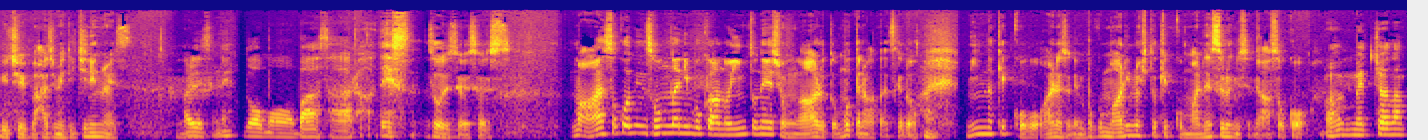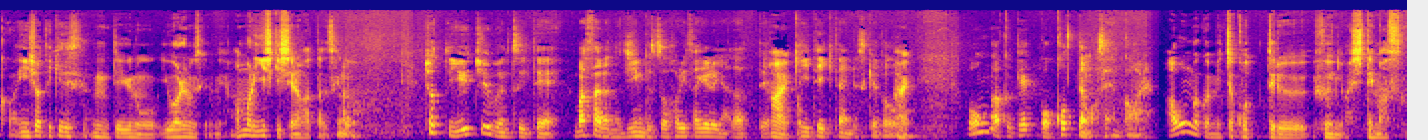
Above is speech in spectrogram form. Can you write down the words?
YouTube 始めて1年ぐらいです、うん。あれですよね「どうもバーサーラーです。そうですそうですそうです」まああそこにそんなに僕あのイントネーションがあると思ってなかったんですけどはい。みんな結構あれですよね僕周りの人結構真似するんですよねあそこ、あめっちゃなんか印象的ですよね。うん、っていうのを言われるんですけどね。あんまり意識してなかったんですけど、ちょっと YouTube についてバサラの人物を掘り下げるにあたってはい。聞いていきたいんですけど、はい。音楽結構凝ってませんか？あれあ音楽はめっちゃ凝ってる風にはしてます。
